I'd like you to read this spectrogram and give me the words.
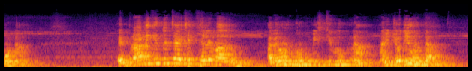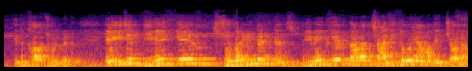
কোনা। এই প্রাণী কিন্তু চাইছে খেলে ভালো। আমি আমার খুব মিষ্টি ভুগ না আমি যদি হতাম কিন্তু খাওয়া চলবে না। এই যে বিবেকের সুপারিনটেন্ডেন্স বিবেকের দ্বারা চালিত হয়ে আমাদের চলা,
